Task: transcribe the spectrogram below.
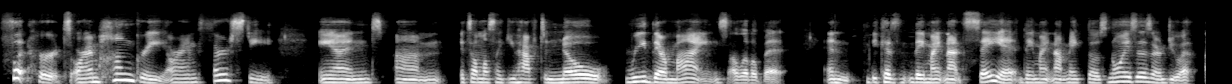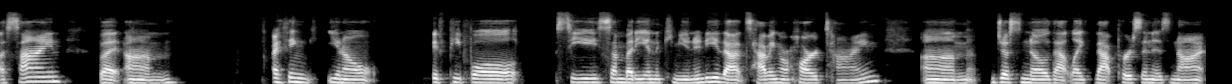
foot hurts or i'm hungry or i'm thirsty. And um, it's almost like you have to know read their minds a little bit. And because they might not say it they might not make those noises or do a, a sign. But um, i think you know if people see somebody in the community that's having a hard time um, just know that like that person is not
